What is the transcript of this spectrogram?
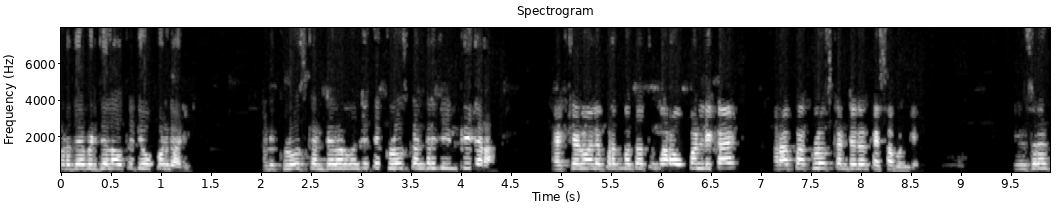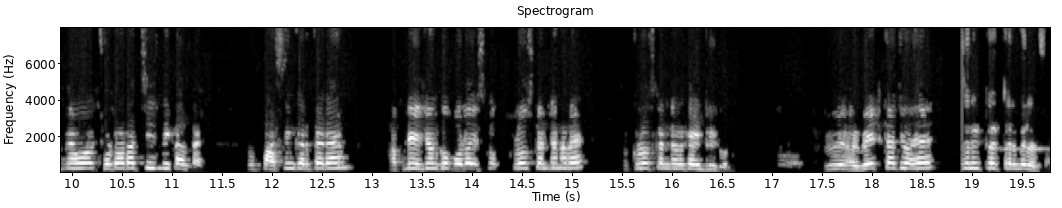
पडद्या बिडदे लावतो ती ओपन गाडी. आणि क्लोज कंटेनर म्हणजे ते क्लोज कंटेनरची एंट्री करा. एक्सीडेंट वाले परत म्हणतात तुम्हाला ओपन लिखा है और आपका क्लोज कंटेनर कैसा बन गया इंश्योरेंस में वो छोटा छोटा चीज निकालता है तो पासिंग करते टाइम अपने एजेंट को बोलो इसको क्लोज कंटेनर है तो क्लोज कंटेनर का एंट्री करो. वेट का जो है ट्रक टर्मिनलचा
